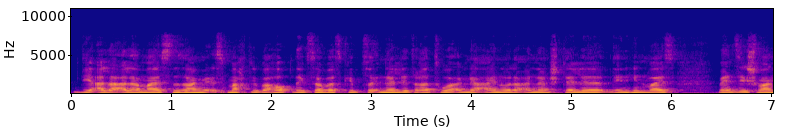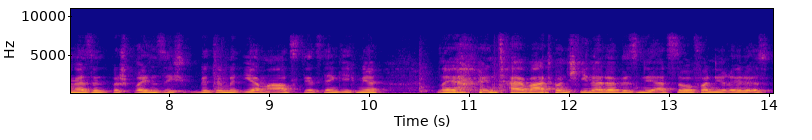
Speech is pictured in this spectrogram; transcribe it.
Die aller, allermeisten sagen, es macht überhaupt nichts, aber es gibt so in der Literatur an der einen oder anderen Stelle den Hinweis, wenn Sie schwanger sind, besprechen Sie sich bitte mit Ihrem Arzt. Jetzt denke ich mir, naja, in Taiwan und China, da wissen die Ärzte, wovon die Rede ist.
